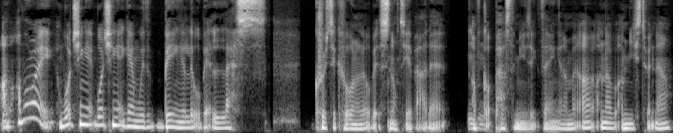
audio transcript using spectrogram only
I'm, I'm all right watching it. Watching it again with being a little bit less critical and a little bit snotty about it. I've Mhm. got past the music thing, and I'm I, I I'm used to it now.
